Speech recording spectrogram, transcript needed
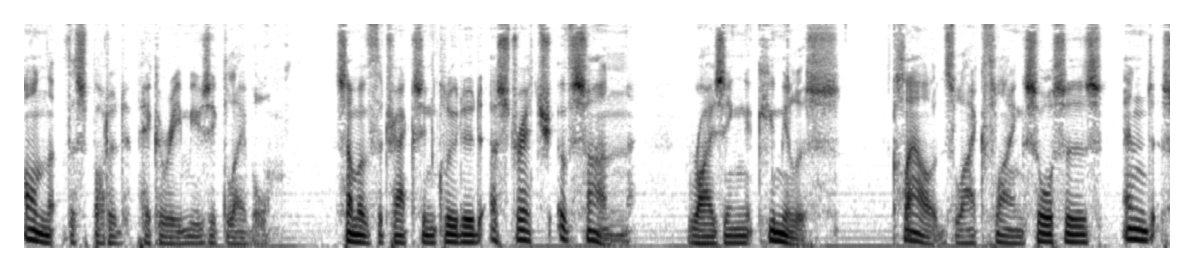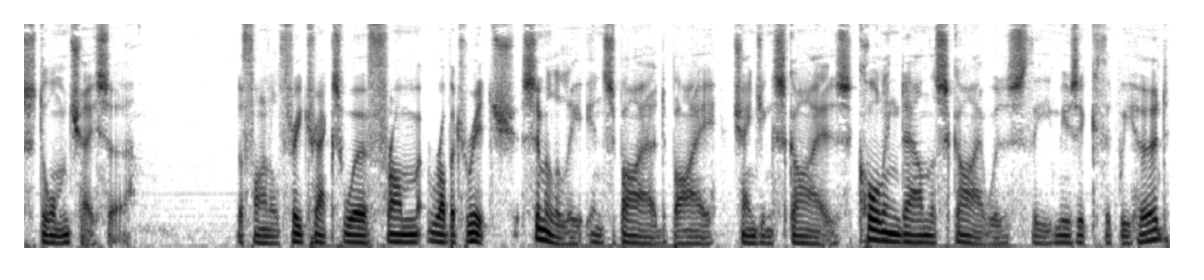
on the Spotted Peccary music label. Some of the tracks included A Stretch of Sun, Rising Cumulus, Clouds Like Flying Saucers, and Storm Chaser. The final three tracks were from Robert Rich, similarly inspired by Changing Skies. Calling Down the Sky was the music that we heard,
